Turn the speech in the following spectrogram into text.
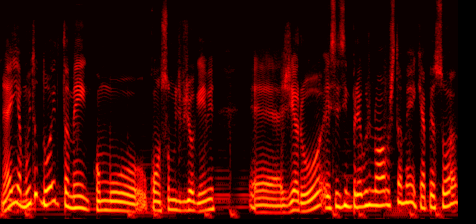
Né? E é muito doido também como o consumo de videogame é, gerou esses empregos novos também, que a pessoa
